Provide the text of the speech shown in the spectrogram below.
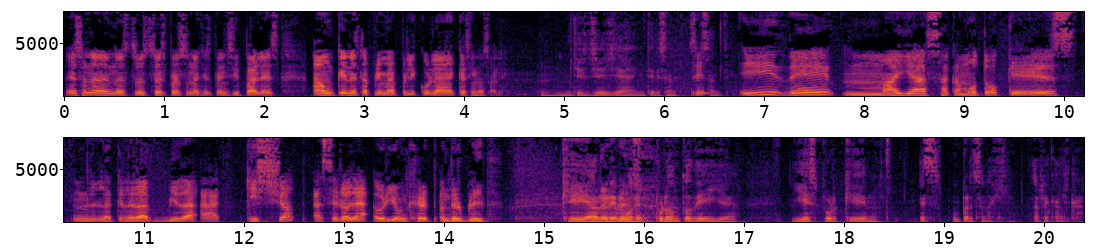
es una de nuestros tres personajes principales, aunque en esta primera película casi no sale. Ya, ya, ya, interesante. Y de Maya Sakamoto, que es la que le da vida a Kiss Shot, a Cerola Orion Heart Underblade. Que hablaremos pronto de ella. Y es porque es un personaje a recalcar.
